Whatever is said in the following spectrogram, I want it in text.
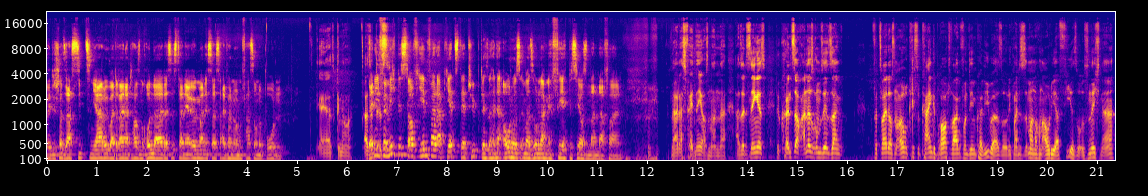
wenn du schon sagst, 17 Jahre über 300.000 runter, das ist dann ja irgendwann ist das einfach nur ein Fass ohne Boden. Ja, ja, genau. Also Benny, das- für mich bist du auf jeden Fall ab jetzt der Typ, der seine Autos immer so lange fährt, bis sie auseinanderfallen. Ja, das fällt nicht auseinander. Also das Ding ist, du könntest auch andersrum sehen und sagen, für 2000 Euro kriegst du keinen Gebrauchtwagen von dem Kaliber. Also ich meine, es ist immer noch ein Audi A4, so ist nicht, ne?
